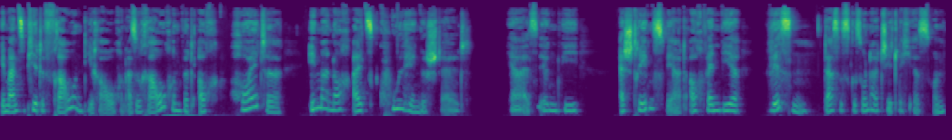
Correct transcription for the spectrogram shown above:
emanzipierte Frauen, die rauchen. Also Rauchen wird auch heute immer noch als cool hingestellt. Ja, als irgendwie erstrebenswert, auch wenn wir wissen, dass es gesundheitsschädlich ist. Und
